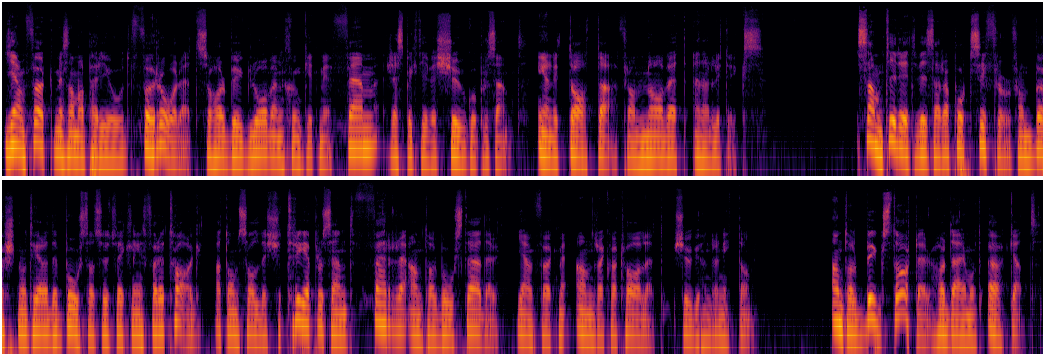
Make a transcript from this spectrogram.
Jämfört med samma period förra året så har byggloven sjunkit med 5 respektive 20 procent enligt data från Navet Analytics. Samtidigt visar rapportsiffror från börsnoterade bostadsutvecklingsföretag att de sålde 23 procent färre antal bostäder jämfört med andra kvartalet 2019. Antal byggstarter har däremot ökat.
